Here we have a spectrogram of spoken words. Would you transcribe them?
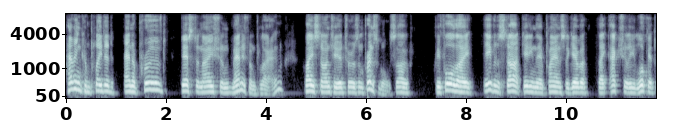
having completed an approved destination management plan based on geotourism principles. So before they even start getting their plans together, they actually look at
